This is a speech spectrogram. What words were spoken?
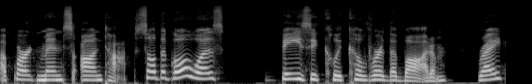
apartments on top. So the goal was basically cover the bottom, right?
